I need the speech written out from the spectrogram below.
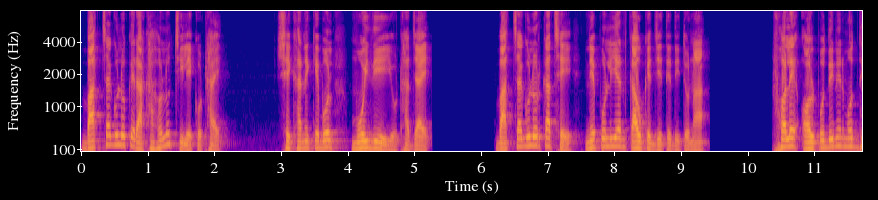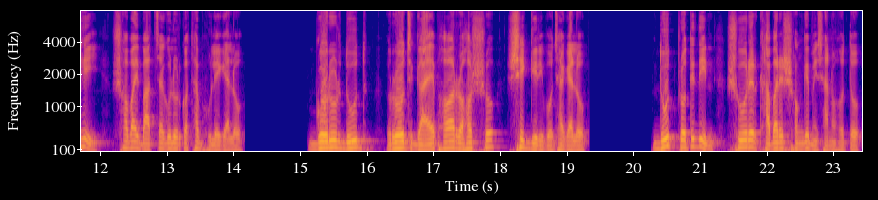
বাচ্চাগুলোকে রাখা হলো চিলে কোঠায়। সেখানে কেবল মই দিয়েই ওঠা যায়। বাচ্চাগুলোর কাছে নেপোলিয়ান কাউকে যেতে দিত না। ফলে অল্পদিনের মধ্যেই সবাই বাচ্চাগুলোর কথা ভুলে গেল। গরুর দুধ রোজ গায়েব হওয়ার রহস্য শিগগিরই বোঝা গেল। দুধ প্রতিদিন শুয়োরের খাবারের সঙ্গে মেশানো হতো।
